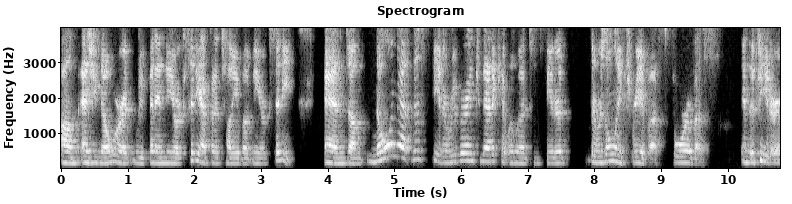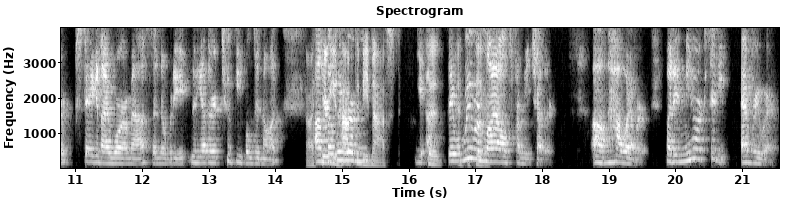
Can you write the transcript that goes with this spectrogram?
Um, as you know, we're we've been in New York City. I've got to tell you about New York City, and um, no one at this theater. We were in Connecticut when we went to the theater. There was only three of us, four of us in the theater. Stag and I wore a mask, and nobody. The other two people did not. uh, um, here but you we have were to be masked Yeah, to- they were, at the we were miles from each other. Um, however, but in New York City, everywhere,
